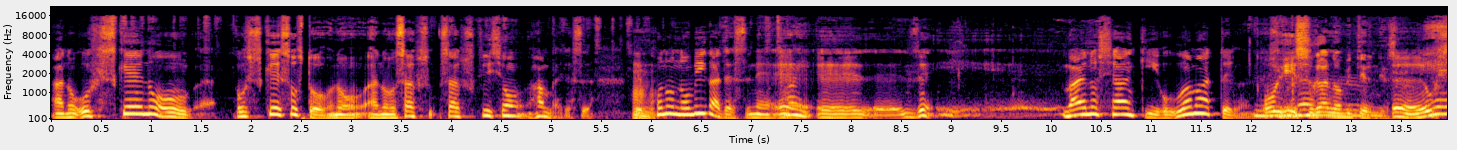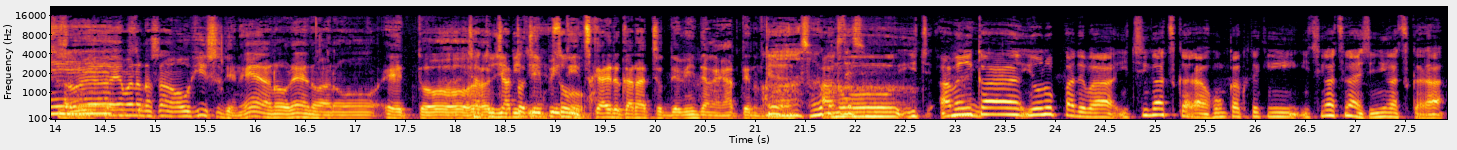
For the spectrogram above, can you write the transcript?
あの、オフィス系の、オフィス系ソフトの、あの、サブサブスクリプション販売です。で、うん、この伸びがですね、はい、えー、ぜ前の四半期を上回ってるんです、ね、オフィスが伸びてるんです。えー、オフィスそれは山中さん、オフィスでね、あの例のあの、えー、っとチャット GPT 使えるからちょっとみんながやってるので、ああのアメリカ、ヨーロッパでは1月から本格的に、1月ないし2月から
